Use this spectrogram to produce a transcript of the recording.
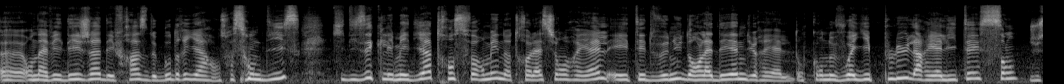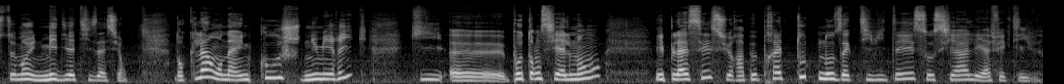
Euh, on avait déjà des phrases de Baudrillard en 70 qui disaient que les médias transformaient notre relation au réel et étaient devenus dans l'ADN du réel. Donc on ne voyait plus la réalité sans justement une médiatisation. Donc là, on a une couche numérique qui euh, potentiellement est placée sur à peu près toutes nos activités sociales et affectives.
